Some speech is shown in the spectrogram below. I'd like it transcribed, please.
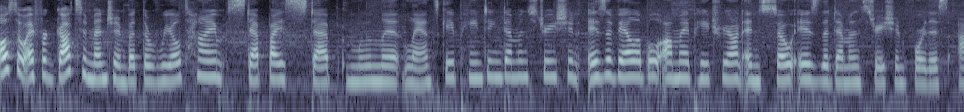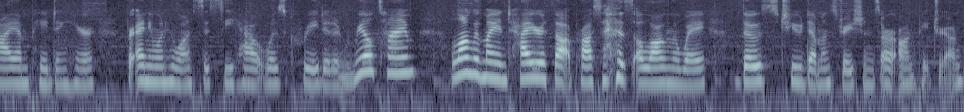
Also, I forgot to mention, but the real-time step-by-step moonlit landscape painting demonstration is available on my Patreon, and so is the demonstration for this I am painting here for anyone who wants to see how it was created in real time, along with my entire thought process along the way. Those two demonstrations are on Patreon.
